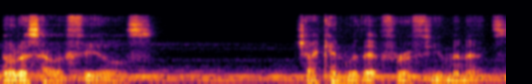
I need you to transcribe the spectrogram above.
Notice how it feels. Check in with it for a few minutes.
